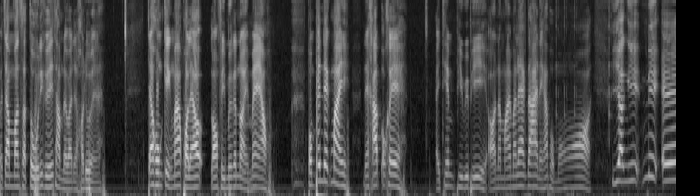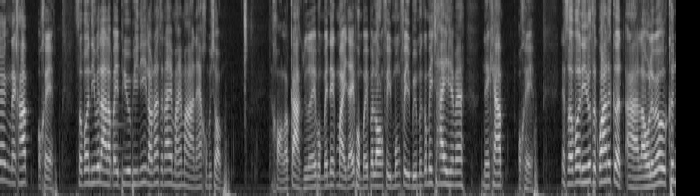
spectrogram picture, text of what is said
ประจำวันศัตรูนี่คือให้ทำอะไรวะเดี๋ยวขอดูหน่อยนะเจ้าคงเก่งมากพอแล้วลองฝีมือกันหน่อยไม่เอาผมเป็นเด็กใหม่นะครับโอเคไอเทม PVP อ๋อนำไม้มาแลกได้นะครับผมอ๋ออย่างนี้นี่เองนะครับโอเคสเวอร์นี้เวลาเราไป PVP นี่เราน่าจะได้ไม้มานะครับคุณผู้ชม ของเรากากอยู่เลย ผมเป็นเด็กใหม่จะให้ผมไปประลองฝีมงฝีมือมันก็ไม่ใช่ใช่ไหมนะครับโอเคในเซิร์ฟเวอร์นี้รู้สึกว่าถ้าเกิดอ่าเราเลเวลขึ้น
